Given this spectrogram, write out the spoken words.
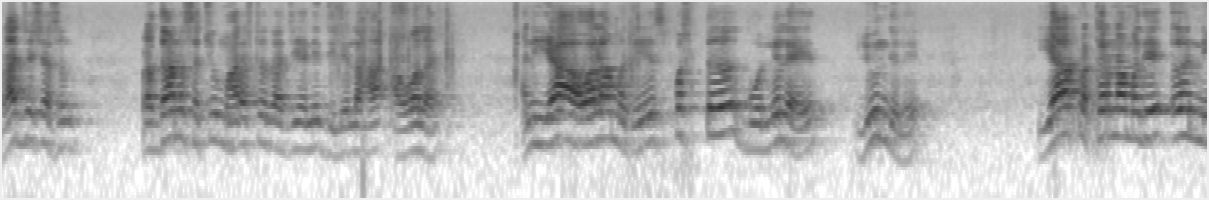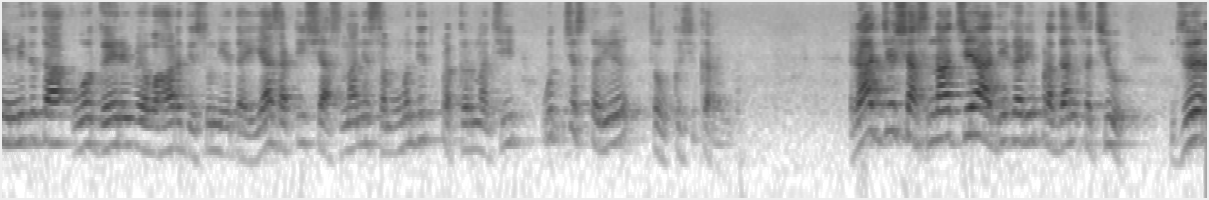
राज्य शासन प्रधान सचिव महाराष्ट्र राज्य यांनी दिलेला हा अहवाल आहे. आणि या अहवालामध्ये स्पष्ट बोललेले आहेत लिहून दिले या प्रकरणामध्ये अनियमितता व गैरव्यवहार दिसून येत आहे. यासाठी शासनाने संबंधित प्रकरणाची उच्चस्तरीय चौकशी करावी. राज्य शासनाचे अधिकारी प्रधान सचिव जर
